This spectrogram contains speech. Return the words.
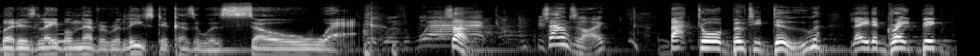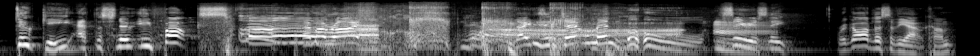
But his label never released it because it was so whack. So, sounds like Backdoor Booty Doo laid a great big dookie at the Snooty Fox. Oh. Am I right? Ladies and gentlemen, seriously, regardless of the outcome,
